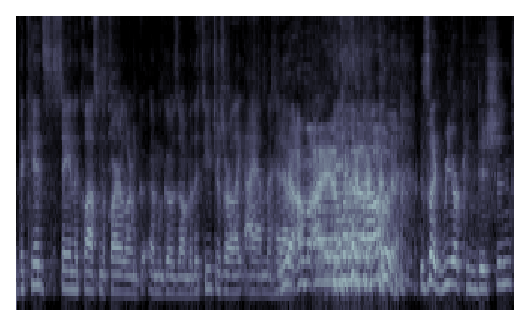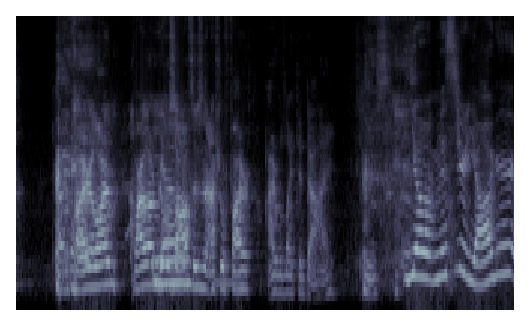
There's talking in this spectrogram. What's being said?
the kids stay in the class when the fire alarm go- um, goes on, but the teachers are like, "I am head yeah, out." I'm, I am. out. it's like we are conditioned. By the fire alarm. Fire alarm goes Yeah. off. There's an actual fire. I would like to die, please. Yo, Mr. Yager,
